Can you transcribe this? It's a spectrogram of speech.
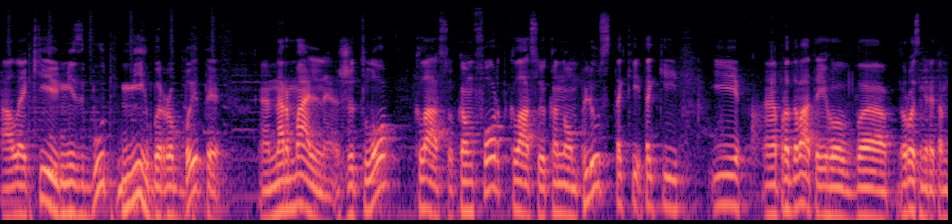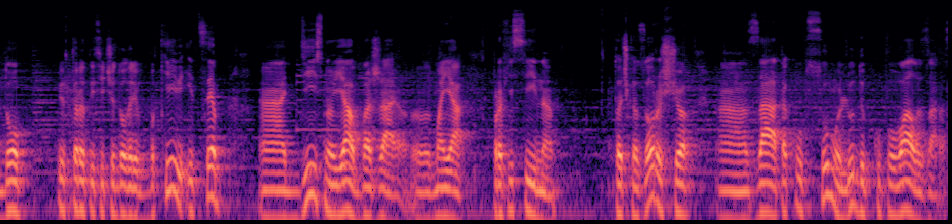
Але Київміськбуд міг би робити е, нормальне житло класу комфорт, класу економ плюс такий, такий і продавати його в розмірі там до півтори тисячі доларів в Києві. І це е, дійсно я вважаю, е, моя професійна точка зору, що е, за таку суму люди б купували зараз.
